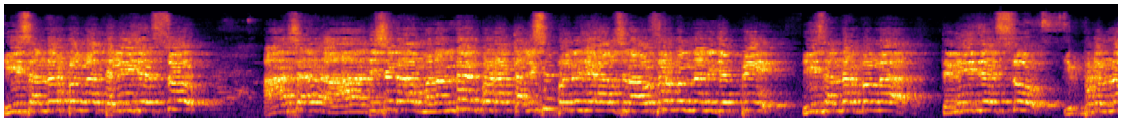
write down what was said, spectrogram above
ఈ సందర్భంగా తెలియజేస్తూ ఆ స- ఆ దిశగా మనందరం కూడా కలిసి పనిచేయాల్సిన అవసరం ఉందని చెప్పి ఈ సందర్భంగా తెలియజేస్తూ ఇప్పుడున్న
